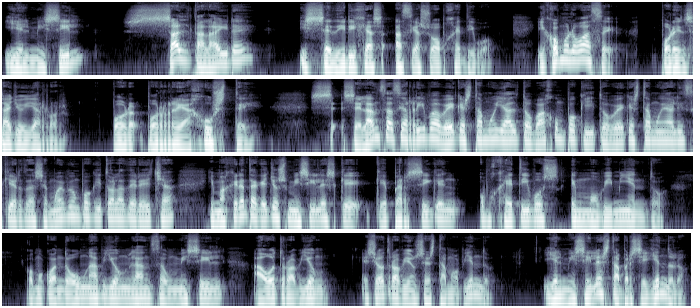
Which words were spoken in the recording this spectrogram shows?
y el misil salta al aire y se dirige hacia su objetivo. ¿Y cómo lo hace? Por ensayo y error, por, por reajuste, se lanza hacia arriba, ve que está muy alto, baja un poquito, ve que está muy a la izquierda, se mueve un poquito a la derecha. Imagínate aquellos misiles que, persiguen objetivos en movimiento, como cuando un avión lanza un misil a otro avión. Ese otro avión se está moviendo y el misil está persiguiéndolo.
